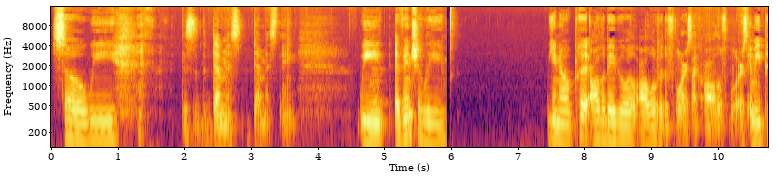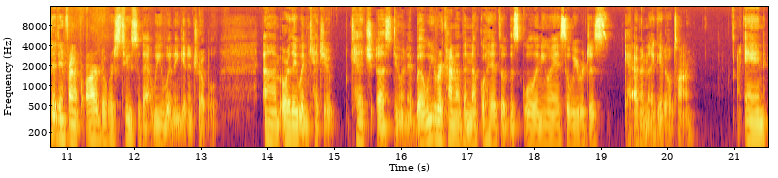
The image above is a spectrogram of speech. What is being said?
So we this is the dumbest dumbest thing. We eventually you know, put all the baby oil all over the floors, like all the floors. And we put it in front of our doors too so that we wouldn't get in trouble. Um, or they wouldn't catch it catch us doing it. But we were kind of the knuckleheads of the school anyway, so we were just having a good old time. And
